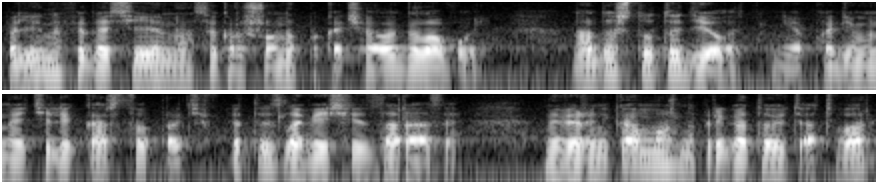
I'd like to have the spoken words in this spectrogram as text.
Полина Федосеевна сокрушенно покачала головой. Надо что-то делать, необходимо найти лекарство против этой зловещей заразы. Наверняка можно приготовить отвар,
